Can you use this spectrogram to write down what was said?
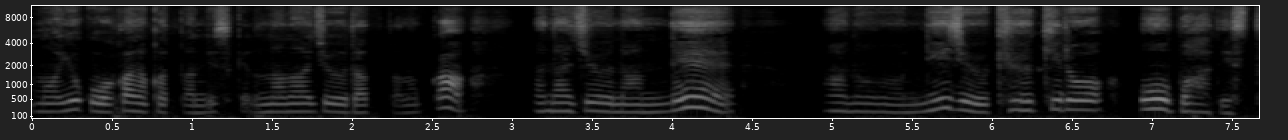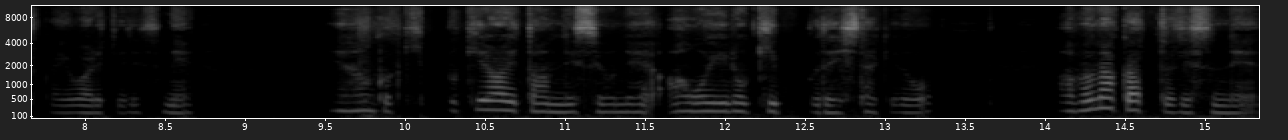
まあよくわからなかったんですけど、70だったのか、70なんで、あの、29キロオーバーですとか言われてですね。なんか切符切られたんですよね。青色切符でしたけど。危なかったですね。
